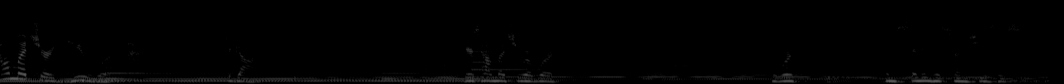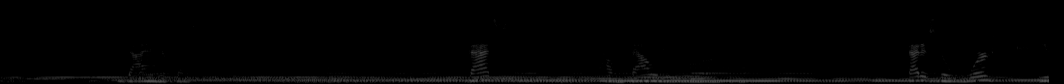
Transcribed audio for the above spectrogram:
How much are you worth to God? Here's how much you are worth you're worth Him sending His Son Jesus to die in your place. That's how valuable you are to God. That is the worth you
